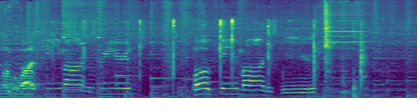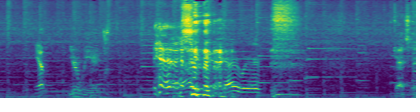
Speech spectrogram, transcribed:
This a lot. Pokemon is weird. Pokemon is weird. Yep. You're weird. Very weird. Gotcha.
